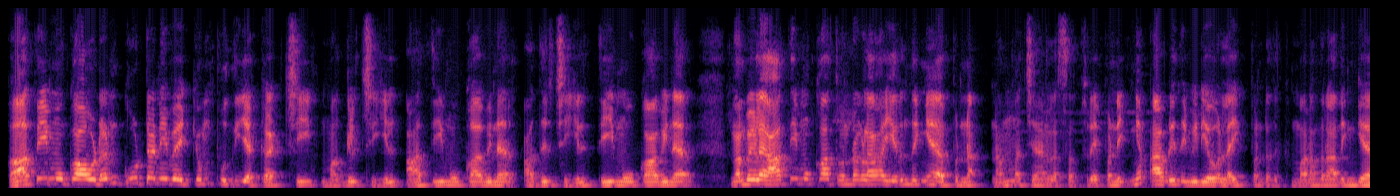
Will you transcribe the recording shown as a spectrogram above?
அதிமுகவுடன் கூட்டணி வைக்கும் புதிய கட்சி மகிழ்ச்சியில் அதிமுகவினர் அதிர்ச்சியில் திமுகவினர். நம்மளே அதிமுக தொண்டர்களாக இருந்தீங்க அப்படின்னா நம்ம சேனலை சப்ஸ்கிரைப் பண்ணிக்கங்க. அப்படி இந்த வீடியோவை லைக் பண்றதுக்கு மறந்துடாதீங்க.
